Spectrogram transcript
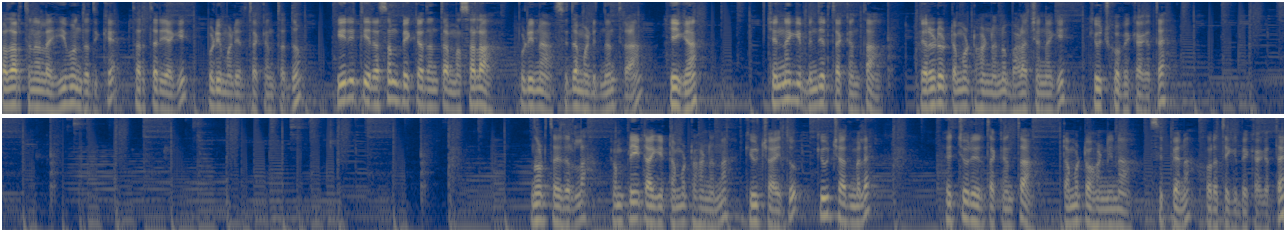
ಪದಾರ್ಥನೆಲ್ಲ ಈ ಒಂದದಕ್ಕೆ ತರ್ತರಿಯಾಗಿ ಪುಡಿ ಮಾಡಿರ್ತಕ್ಕಂಥದ್ದು. ಈ ರೀತಿ ರಸಂ ಬೇಕಾದಂಥ ಮಸಾಲ ಪುಡಿನ ಸಿದ್ಧ ಮಾಡಿದ ನಂತರ, ಈಗ ಚೆನ್ನಾಗಿ ಬೆಂದಿರ್ತಕ್ಕಂಥ ಎರಡು ಟೊಮೊಟೊ ಹಣ್ಣನ್ನು ಬಹಳ ಚೆನ್ನಾಗಿ ಕಿವುಚ್ಕೋಬೇಕಾಗತ್ತೆ. ನೋಡ್ತಾ ಇದ್ರಲ್ಲ ಕಂಪ್ಲೀಟಾಗಿ ಟೊಮೊಟೊ ಹಣ್ಣನ್ನು ಕ್ಯೂಚಾಯಿತು. ಕ್ಯೂಚಾದ್ಮೇಲೆ ಹೆಚ್ಚುವರಿ ಇರ್ತಕ್ಕಂಥ ಟೊಮೊಟೊ ಹಣ್ಣಿನ ಸಿಪ್ಪೆನ ಹೊರತೆಗಿಬೇಕಾಗತ್ತೆ.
